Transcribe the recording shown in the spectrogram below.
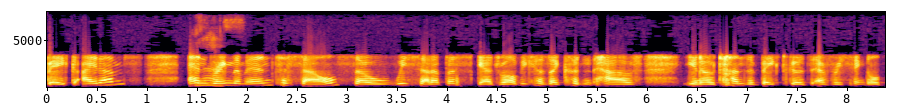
bake items and yes. bring them in to sell. So we set up a schedule because I couldn't have, you know, tons of baked goods every single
